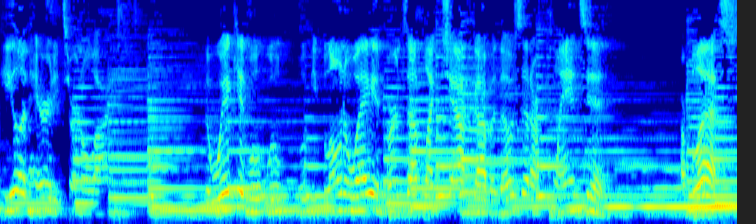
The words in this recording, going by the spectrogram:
He'll inherit eternal life. The wicked will, will, will be blown away and burnt up like chaff, God, but those that are planted are blessed.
